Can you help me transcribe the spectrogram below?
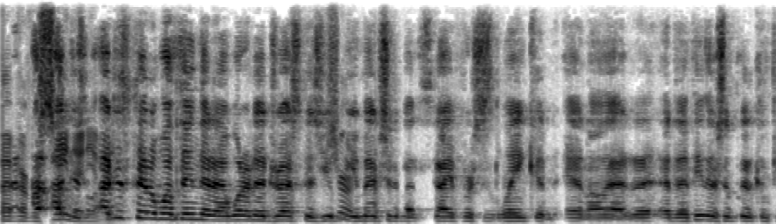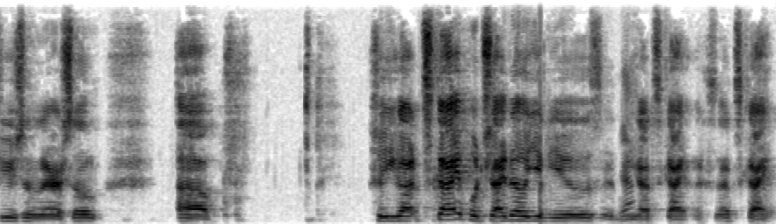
I've ever I, seen I just, any I just kind of one thing that I wanted to address because you, Sure. you mentioned about Skype versus Lync and, and all that, and, I think there's some good confusion there. So, uh, so you got Skype, which I know you use, and Yeah. you got Skype. That's Skype.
